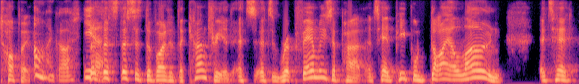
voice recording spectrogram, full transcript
topic. oh my gosh, yeah, This this has divided the country. It, it's it's ripped families apart. It's had people die alone. It's had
